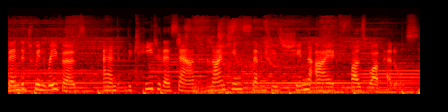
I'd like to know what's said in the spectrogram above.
Fender twin reverbs, and the key to their sound 1970s Shin-ei fuzz wah pedals.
